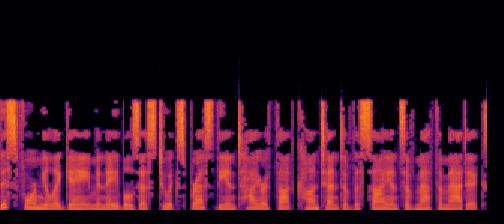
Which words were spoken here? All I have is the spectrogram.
This formula game enables us to express the entire thought content of the science of mathematics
